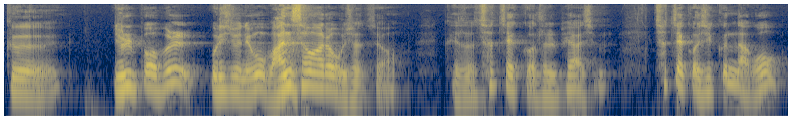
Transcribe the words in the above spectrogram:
그 율법을 우리 주님은 완성하러 오셨죠. 그래서 첫째 것을 폐하시면 첫째 것이 끝나고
